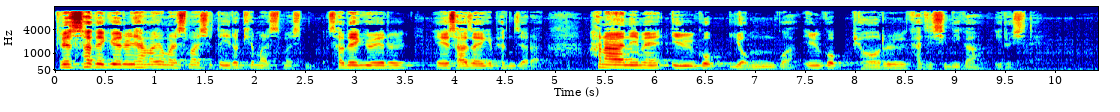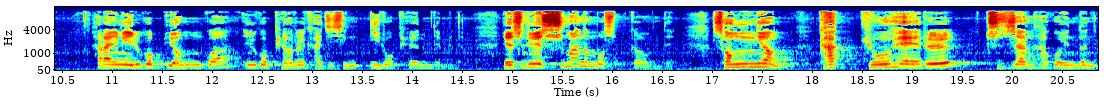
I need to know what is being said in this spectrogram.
그래서 사대교회를 향하여 말씀하실 때 이렇게 말씀하십니다. 사대교회를 사자에게 편지하라. 하나님의 일곱 영과 일곱 별을 가지신 이가 이르시되 하나님의 일곱 영과 일곱 별을 가지신 이로 표현됩니다. 예수님의 수많은 모습 가운데 성령 각 교회를 주장하고 있는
